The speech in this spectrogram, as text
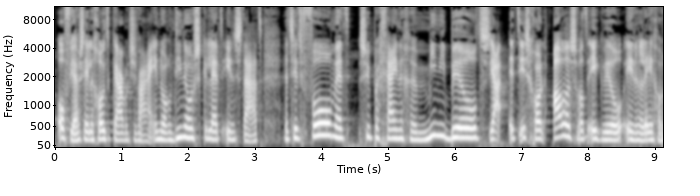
of juist hele grote kamertjes waar een enorm dino-skelet in staat. Het zit vol met super geinige mini-builds. Ja, het is gewoon alles wat ik wil in een Lego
